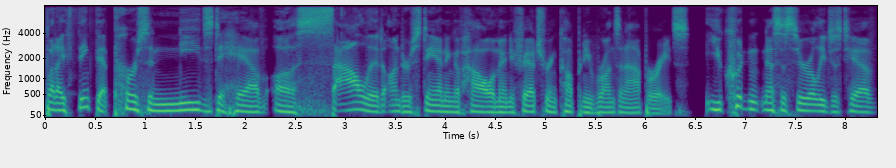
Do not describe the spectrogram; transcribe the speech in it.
but I think that person needs to have a solid understanding of how a manufacturing company runs and operates. You couldn't necessarily just have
